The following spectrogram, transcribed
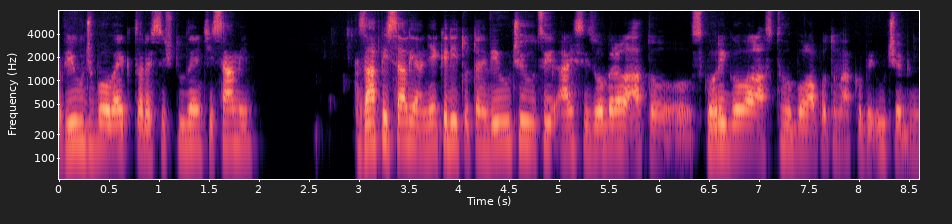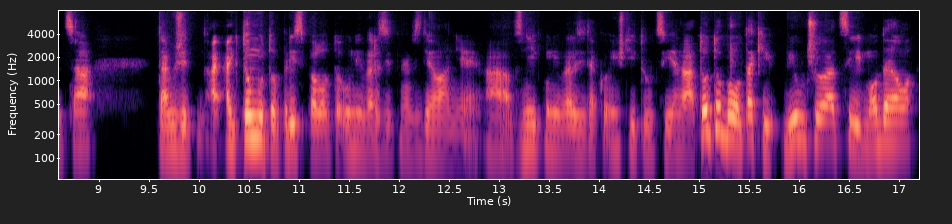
vyučbové, ktoré si študenti sami zapísali a niekedy to ten vyučujúci aj si zobral a to skorigoval a z toho bola potom akoby učebnica Takže aj, aj k tomuto prispelo to univerzitné vzdelanie a vznik univerzity ako inštitúcie. No a toto bol taký vyučovací model,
